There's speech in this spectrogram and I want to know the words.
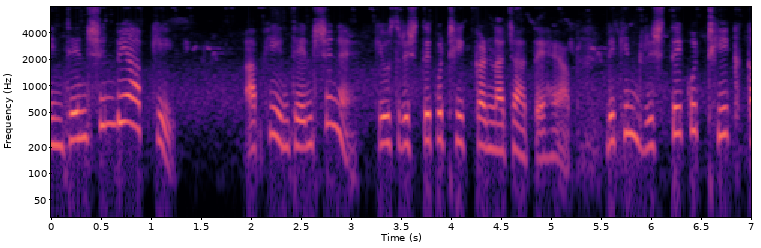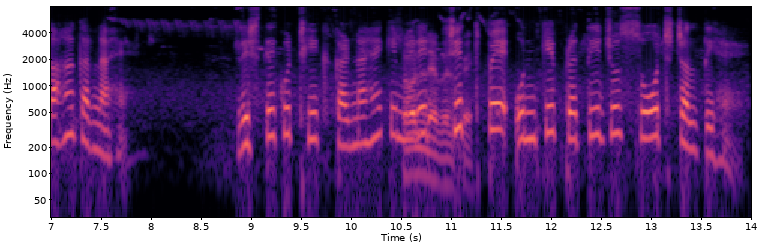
इंटेंशन भी आपकी आपकी इंटेंशन है कि उस रिश्ते को ठीक करना चाहते हैं आप। लेकिन रिश्ते को ठीक कहाँ करना है? रिश्ते को ठीक करना है कि मेरे। चित्त पे उनके प्रति जो सोच चलती है।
